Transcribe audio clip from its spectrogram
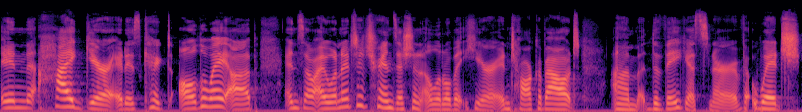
in high gear. It is kicked all the way up. And so I wanted to transition a little bit here and talk about um, the vagus nerve, which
